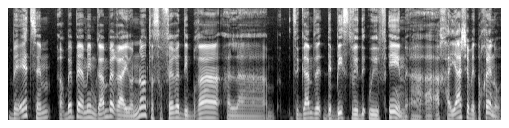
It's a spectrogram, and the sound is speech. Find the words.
בעצם הרבה פעמים גם בראיונות הסופרת דיברה על ה... זה גם זה the beast within החיה שבתוכנו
